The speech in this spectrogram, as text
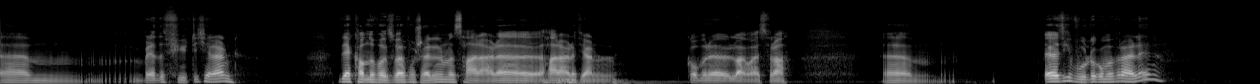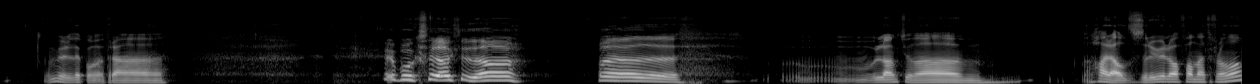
um, Ble det fyrt i kjelleren. Det kan jo faktisk være forskjellen, mens her er det, her er det fjern... Kommer det langveis fra. Ehm, jeg vet ikke hvor det kommer fra heller. Er Mulig det kommer fra En bukse langt unna Langt unna Haraldsrud, eller hva faen det heter for noe?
